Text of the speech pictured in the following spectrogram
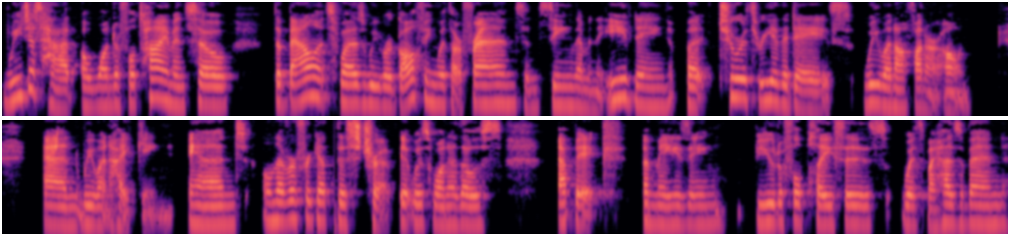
We just had a wonderful time. And so the balance was we were golfing with our friends and seeing them in the evening but two or three of the days we went off on our own and we went hiking and i'll never forget this trip it was one of those epic amazing beautiful places with my husband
